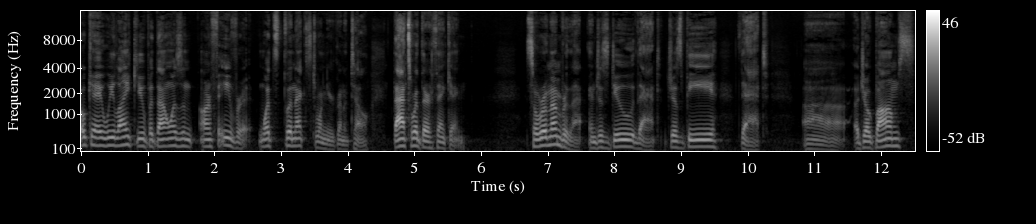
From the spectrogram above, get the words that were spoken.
"Okay, we like you, but that wasn't our favorite. What's the next one you're going to tell?" That's what they're thinking. So remember that and just do that. Just be that. Uh, a joke bombs.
